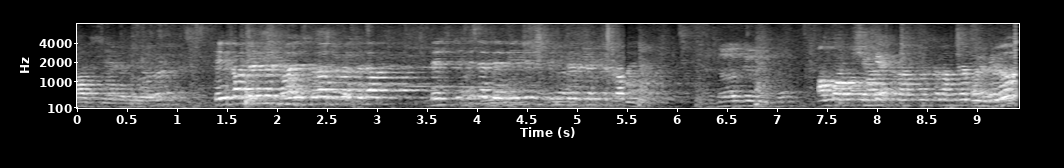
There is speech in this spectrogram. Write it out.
tavsiye ediyor. Peygamberimiz Aleyhisselatü Vesselam Mescid-i Nebevi'nin minberine çıkamayız. Allah Aleyhisselatü Vesselam ne buyuruyor?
